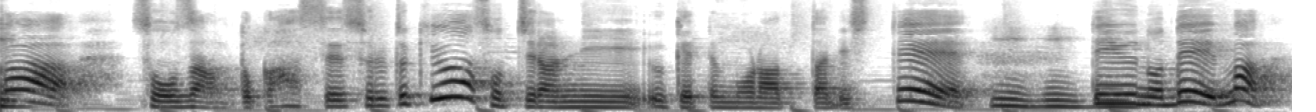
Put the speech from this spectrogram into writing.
か、早産とか発生するときはそちらに受けてもらったりして、うんうんうん。っていうので、まあ、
